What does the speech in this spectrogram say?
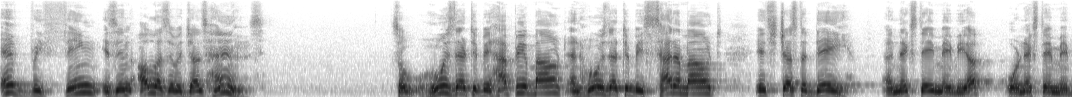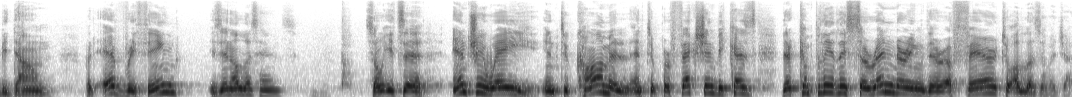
everything is in Allah's hands. So who is there to be happy about and who is there to be sad about? It's just a day and next day may be up or next day may be down but everything is in Allah's hands. So it's a entryway into kamil and to perfection because they're completely surrendering their affair to Allah Ya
